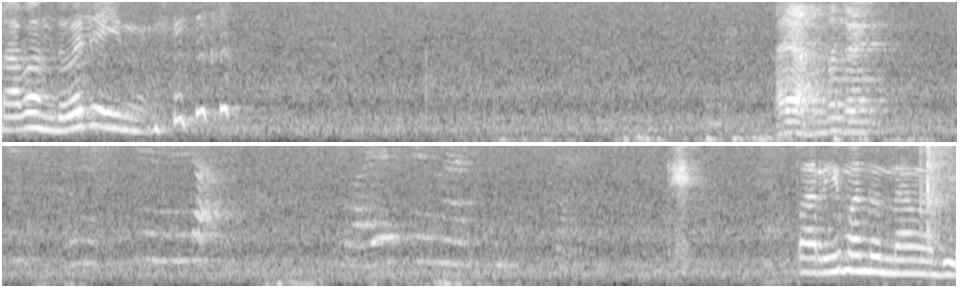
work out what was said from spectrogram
ബാബ എന്തോ ചെയ്യുന്നു? പറയുമ്പോ തിന്നാ മതി.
